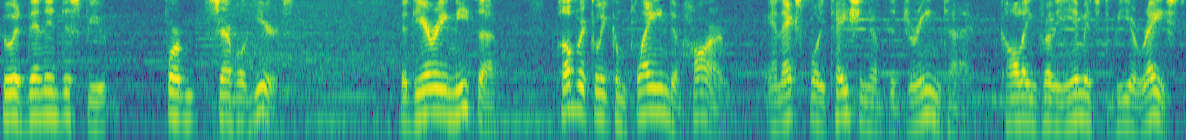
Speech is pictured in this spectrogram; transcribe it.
who had been in dispute for several years. The Dieri Mitha publicly complained of harm and exploitation of the dream time, calling for the image to be erased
